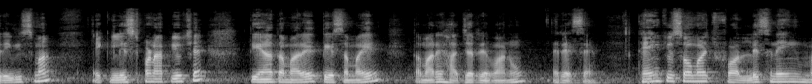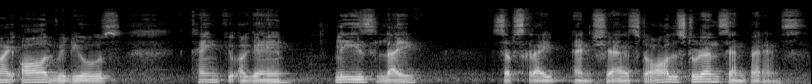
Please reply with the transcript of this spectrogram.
ત્રેવીસમાં એક લિસ્ટ પણ આપ્યું છે. ત્યાં તમારે તે સમયે તમારે હાજર રહેવાનું રહેશે. Thank you so much for listening my all videos thank you again please like subscribe and share to all students and parents.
